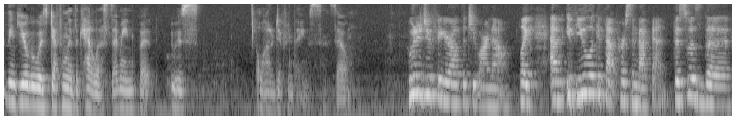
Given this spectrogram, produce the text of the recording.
I think yoga was definitely the catalyst. I mean, but it was a lot of different things. So Who did you figure out that you are now? Like, if you look at that person back then, this was the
